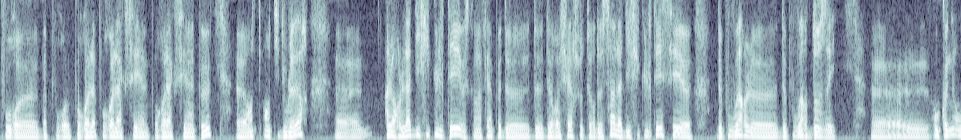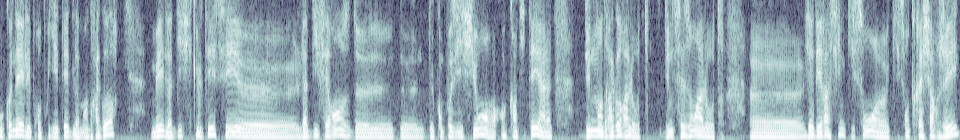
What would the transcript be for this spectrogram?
pour, bah pour, pour, pour, relaxer, pour relaxer un peu, euh, antidouleur. Alors la difficulté, parce qu'on a fait un peu de, recherche autour de ça, la difficulté c'est euh, de pouvoir le, de pouvoir doser. Euh, on connaît, on connaît les propriétés de la mandragore, mais la difficulté c'est euh, la différence de, composition en, quantité hein, d'une mandragore à l'autre, d'une saison à l'autre. Il y a des racines qui sont qui sont très chargées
